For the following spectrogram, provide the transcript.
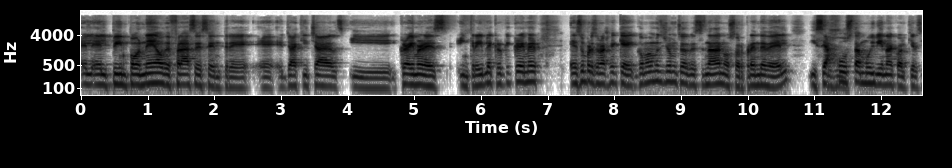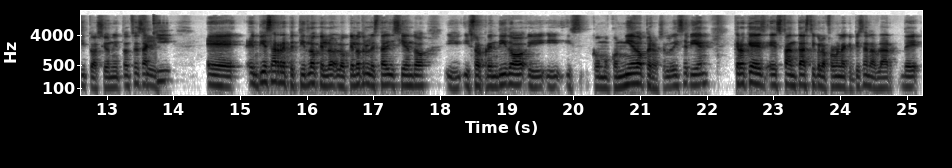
el, pimponeo de frases entre eh, Jackie Childs y Kramer es increíble. Creo que Kramer es un personaje que, como hemos dicho muchas veces, nada nos sorprende de él y se ajusta muy bien a cualquier situación. Entonces aquí eh, empieza a repetir lo que, lo, que el otro le está diciendo y, sorprendido y, como con miedo, pero se lo dice bien. Creo que es, fantástico la forma en la que empiezan a hablar de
